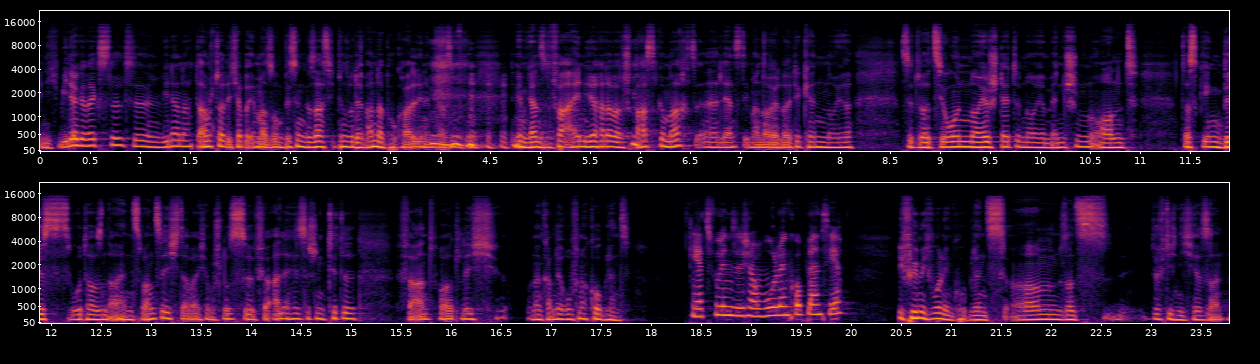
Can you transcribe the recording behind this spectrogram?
Bin ich wieder gewechselt, äh, wieder nach Darmstadt. Ich habe immer so ein bisschen gesagt, ich bin so der Wanderpokal in dem ganzen, in dem ganzen Verein hier. Hat aber Spaß gemacht. Äh, lernst immer neue Leute kennen, neue Situationen, neue Städte, neue Menschen. Und das ging bis 2021. Da war ich am Schluss äh, für alle hessischen Titel verantwortlich. Und dann kam der Ruf nach Koblenz. Jetzt fühlen Sie sich auch wohl in Koblenz hier? Ich fühle mich wohl in Koblenz. Ähm, sonst dürfte ich nicht hier sein.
